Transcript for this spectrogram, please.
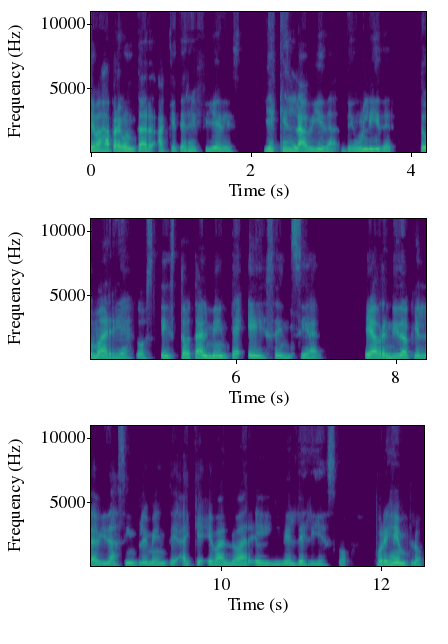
Te vas a preguntar a qué te refieres. Y es que en la vida de un líder, tomar riesgos es totalmente esencial. He aprendido que en la vida simplemente hay que evaluar el nivel de riesgo. Por ejemplo,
